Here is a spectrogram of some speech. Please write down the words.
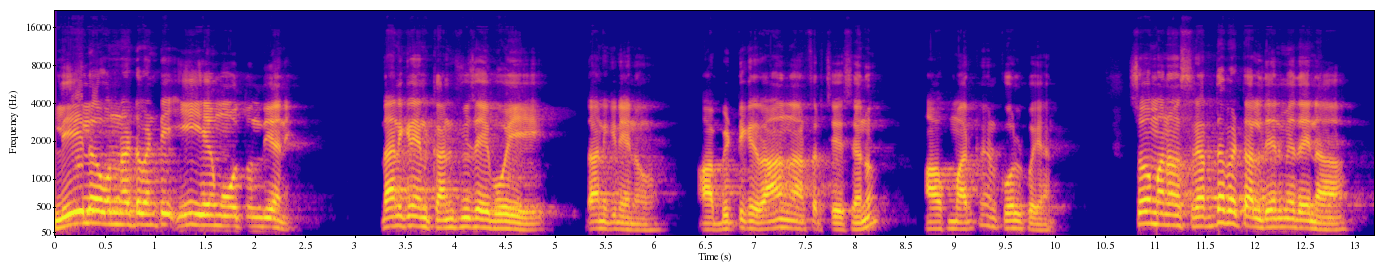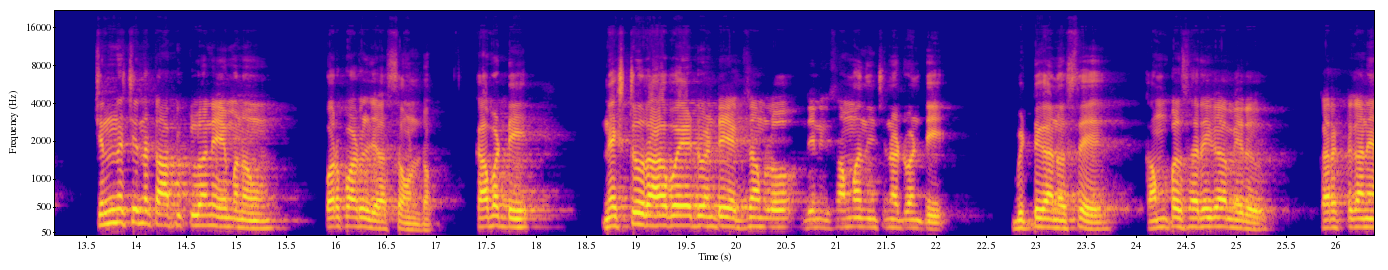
లీలో ఉన్నటువంటి ఈ ఏమవుతుంది అని. దానికి నేను కన్ఫ్యూజ్ అయిపోయి దానికి నేను ఆ బిట్టికి రాంగ్ ఆన్సర్ చేశాను. హాఫ్ మార్క్ నేను కోల్పోయాను. సో మనం శ్రద్ధ పెట్టాలి దేని మీదైనా. చిన్న చిన్న టాపిక్లోనే మనం పొరపాట్లు చేస్తూ ఉంటాం. కాబట్టి నెక్స్ట్ రాబోయేటువంటి ఎగ్జామ్లో దీనికి సంబంధించినటువంటి బిట్ కానీ వస్తే కంపల్సరీగా మీరు కరెక్ట్గానే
